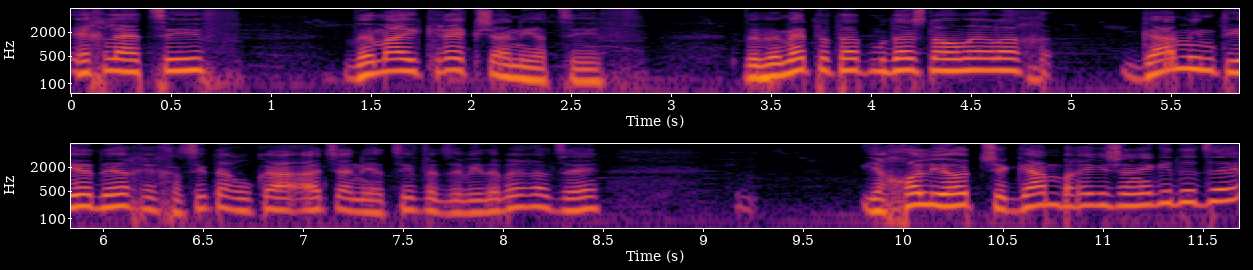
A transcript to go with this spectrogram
איך להציף, ומה יקרה כשאני אציף. ובאמת התת-מודע שלה אומר לך, גם אם תהיה דרך יחסית ארוכה עד שאני אציף את זה וידבר על זה, יכול להיות שגם ברגע שאני אגיד את זה,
